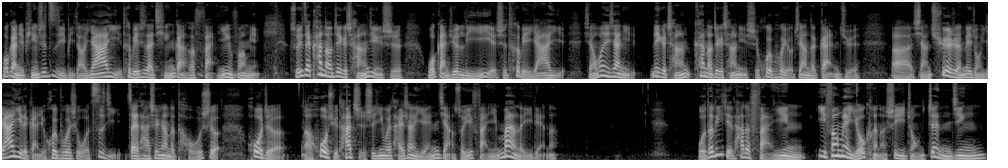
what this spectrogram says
我感觉平时自己比较压抑，特别是在情感和反应方面，所以在看到这个场景时，我感觉李也是特别压抑。想问一下你，那个场看到这个场景时，会不会有这样的感觉？啊，想确认那种压抑的感觉会不会是我自己在他身上的投射，或者啊，或许他只是因为台上演讲，所以反应慢了一点呢？我的理解，他的反应一方面有可能是一种震惊、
